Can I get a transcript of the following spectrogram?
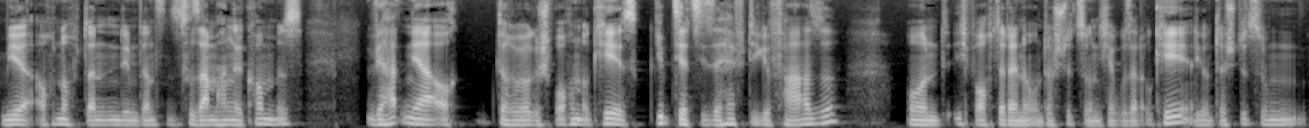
mir auch noch dann in dem ganzen Zusammenhang gekommen ist. Wir hatten ja auch darüber gesprochen, okay, es gibt jetzt diese heftige Phase und ich brauchte deine Unterstützung. Ich habe gesagt, okay, die Unterstützung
